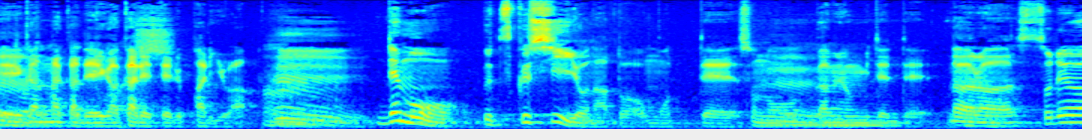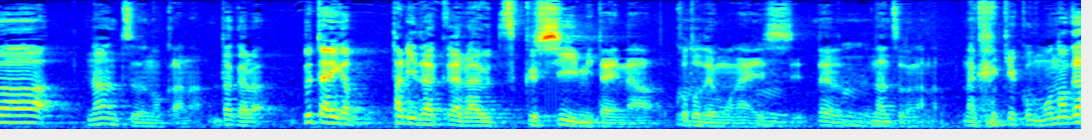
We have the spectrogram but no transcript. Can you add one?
映画の中で描かれてるパリは、うん。でも美しいよなとは思ってその画面を見てて。だからそれはなんつうのかな。だから舞台がパリだから美しいみたいなことでもないしだからなんつうのかな。なんか結構物語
